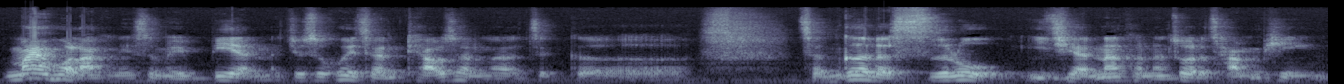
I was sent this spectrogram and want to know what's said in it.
卖货郎肯定是没变的，就是汇成调整了这个整个的思路。以前呢可能做的产品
